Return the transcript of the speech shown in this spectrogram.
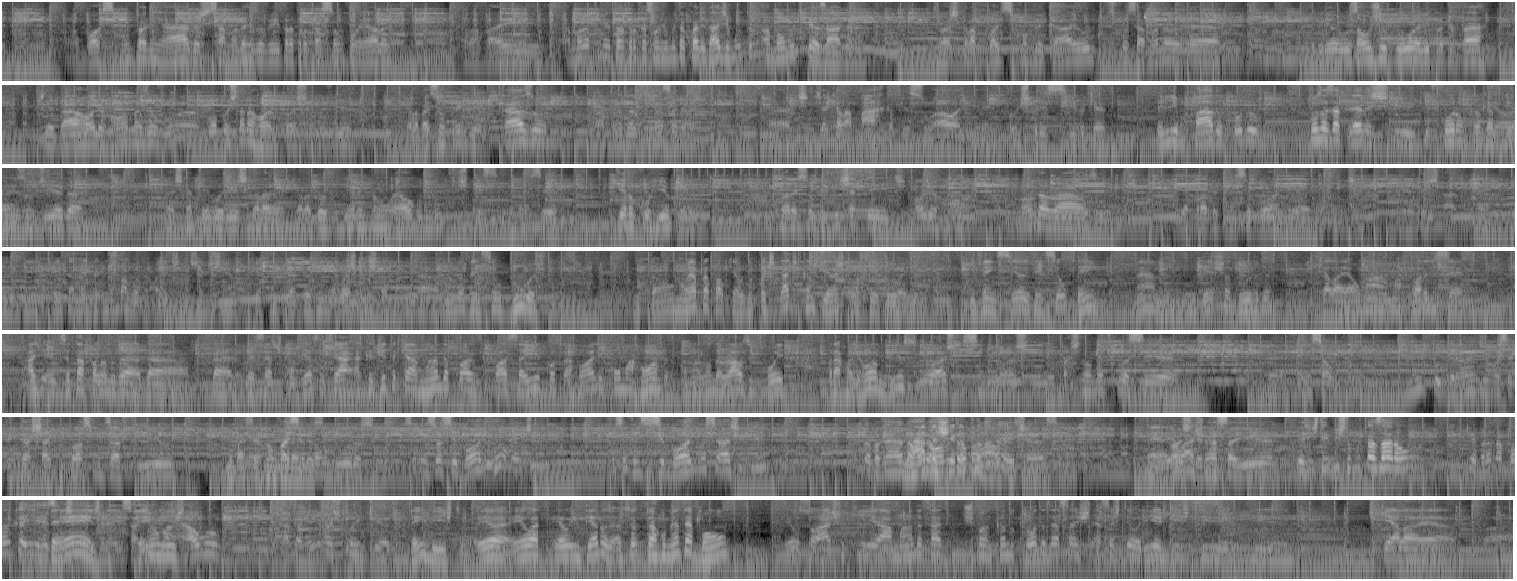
é um boxe muito alinhado. Acho que se a Amanda resolver ir pra trocação com ela, ela vai. A Amanda também tem uma trocação de muita qualidade e muito, a mão muito pesada, né? Mas eu acho que ela pode se complicar. Eu, se fosse a Amanda, é, poderia usar o judô ali pra tentar quedar a Holly Holm, mas eu vou, vou apostar na Holly. Tô achando que, que ela vai surpreender. Caso a Amanda vença, né? Vai atingir aquela marca pessoal ali, né? Tão expressiva que é ter limpado todo, todas as atletas que, que foram campeões Campeões. um dia da, das categorias que ela, que ela domina, então é algo muito expressivo, né? Você ter no currículo vitórias sobre Misha Tate, Holly Holm, Ronda Rousey e a própria Kim Cyborg é realmente contestável. É, também- tem também que a gente falou, né? Valentina Shevchenko, que é campeã peso mundo, acho que e a Amanda venceu duas vezes. Então não é pra qualquer um. A quantidade de campeãs que ela pegou aí e venceu, e venceu bem, né? Não, não deixa dúvida que ela é uma, uma fora de série. Você está falando da, da- da- do excesso de confiança. Você acredita que a Amanda possa, possa ir contra a Holly como a Ronda, como a Ronda Rousey foi para a Holly Holm? é Isso? Eu acho que sim, eu acho que a partir do momento que você é, vence alguém muito grande, você tende a achar que o próximo desafio Não vai é, ser tão não vai ser tão assim. duro assim. Você venceu a Cyborg e realmente você vence a Cyborg, você acha que dá pra ganhar da Nada Holly Holm tão alto, tranquilamente. assim. é, assim. É, eu, acho, que nessa aí. E a gente tem visto muito azarão quebrando a banca aí recentemente, né? Isso aí tem é uma- algo cada vez mais corriqueiro. Tem visto. Eu, eu, eu entendo, o seu teu argumento é bom. Eu só acho que a Amanda tá desbancando todas essas, essas teorias de, de, de, de que ela é.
